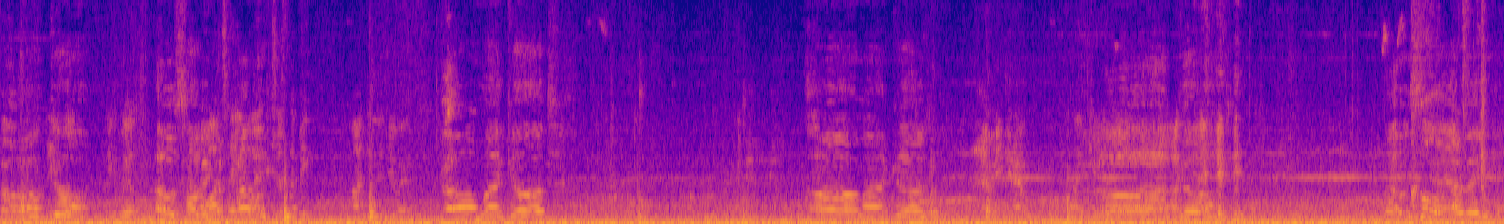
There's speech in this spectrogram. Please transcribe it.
Oh, You will. God. You will. I was oh, having oh, I'll a tell you what, just let me manually do it. Oh, my God. Oh, my God. There we go. Thank you. Oh, God. That was Cool, that's- scary.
